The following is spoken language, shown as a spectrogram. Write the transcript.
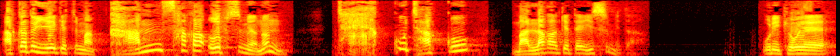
아까도 이야기했지만 감사가 없으면은 자꾸 자꾸 말라가게 돼 있습니다. 우리 교회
